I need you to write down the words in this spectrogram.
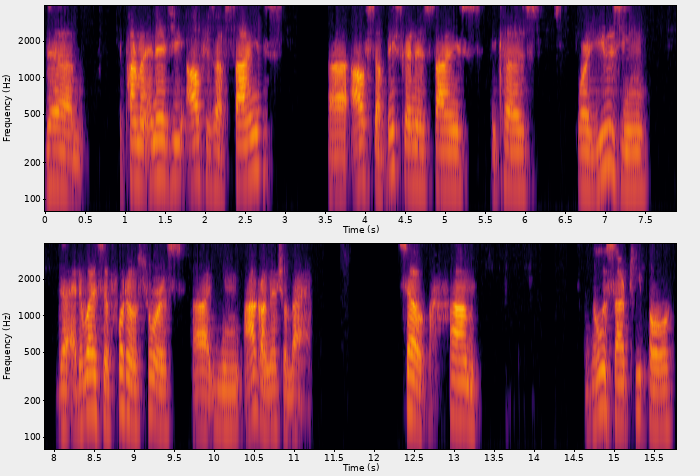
the um, Department of Energy Office of Science, uh, Office of Basic Energy Science, because we're using the advanced photon source uh, in Argonne National Lab. So um, those are people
